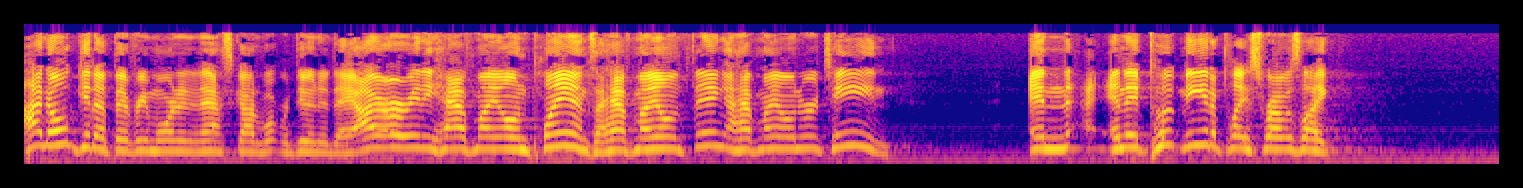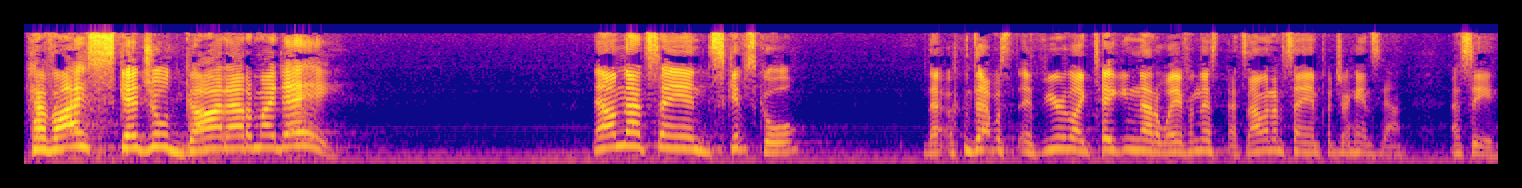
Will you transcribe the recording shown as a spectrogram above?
I don't get up every morning and ask God what we're doing today. I already have my own plans. I have my own thing. I have my own routine. And, and it put me in a place where I was like, have I scheduled God out of my day? Now, I'm not saying skip school. That, that was, if you're like taking that away from this, that's not what I'm saying. Put your hands down. I see you.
